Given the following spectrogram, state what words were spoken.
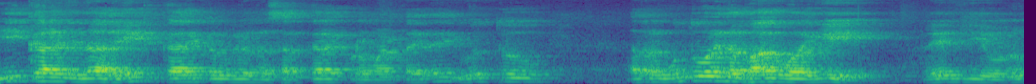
ಈ ಕಾರಣದಿಂದ ಅನೇಕ ಕಾರ್ಯಕ್ರಮಗಳನ್ನು ಸರ್ಕಾರ ಕೂಡ ಮಾಡ್ತಾ ಇದೆ. ಇವತ್ತು ಅದರ ಮುಂದುವರಿದ ಭಾಗವಾಗಿ ಪ್ರೇಮ್ಜಿಯವರು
